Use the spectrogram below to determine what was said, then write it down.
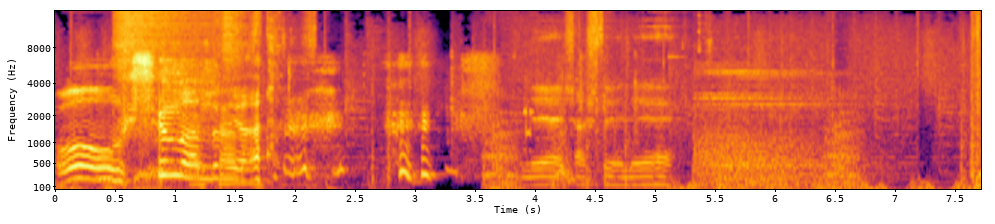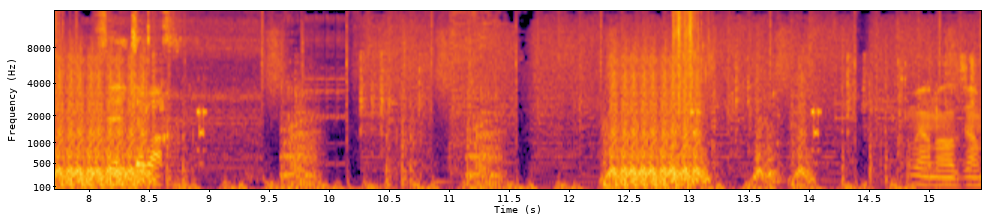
Oo ışınlandım ya. Hele şaştı hele. Fake'e bak. Ben alacağım.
